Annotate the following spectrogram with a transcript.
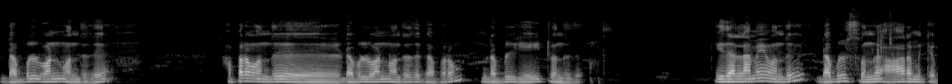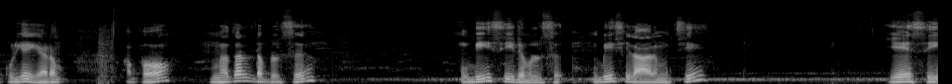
டபுள் ஒன் வந்தது. அப்புறம் வந்து டபுள் ஒன் வந்ததுக்கப்புறம் டபுள் எயிட் வந்தது. இது எல்லாமே வந்து டபுள்ஸ் வந்து ஆரம்பிக்கக்கூடிய இடம். அப்போது முதல் டபுள்ஸு பிசி டபுள்ஸு பிசியில் ஆரம்பித்து ஏசி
